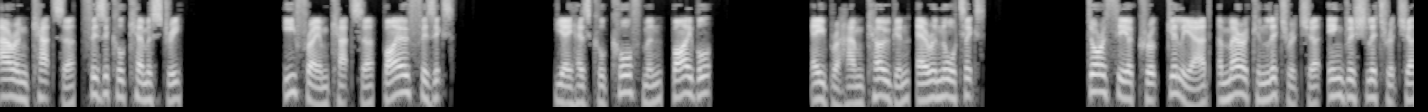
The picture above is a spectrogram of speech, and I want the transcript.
Aaron Katzir, Physical Chemistry. Ephraim Katzir, Biophysics. Yehezkel Kaufman, Bible. Abraham Kogan, Aeronautics. Dorothea Krook Gilead, American Literature, English Literature.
